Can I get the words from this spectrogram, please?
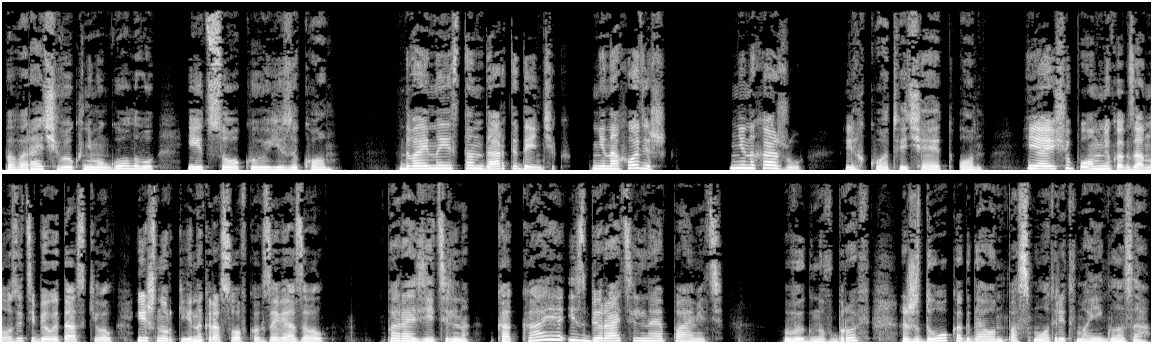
Поворачиваю к нему голову и цокаю языком. «Двойные стандарты, Денчик. Не находишь?» «Не нахожу», — легко отвечает он. Я еще помню, как занозы тебе вытаскивал и шнурки на кроссовках завязывал. Поразительно. Какая избирательная память. Выгнув бровь, жду, когда он посмотрит в мои глаза.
